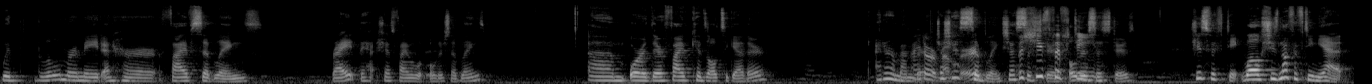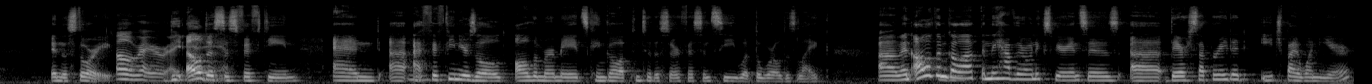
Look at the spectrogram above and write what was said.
with the Little Mermaid and her five siblings, right? They ha- she has five older siblings, um, or they're five kids all together. I don't remember. I don't She has siblings. She has But she's sisters, older sisters. She's fifteen. Well, she's not fifteen yet in the story. Oh right, right, right. The Yeah, eldest yeah, is 15, and uh, Mm-hmm. at 15 years old, all the mermaids can go up into the surface and see what the world is like. Um, and all of them Mm-hmm. go up and they have their own experiences. Uh, they're separated each by one year.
